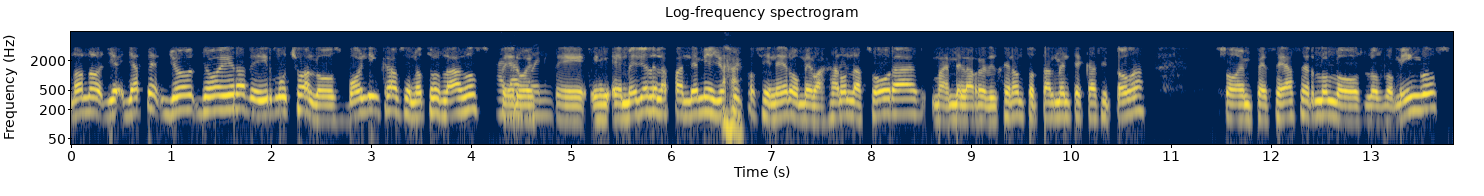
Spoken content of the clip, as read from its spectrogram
No, no, ya, ya te- yo, yo era de ir mucho a los Boiling Crabs en otros lados, A la pero este, en, en medio de la pandemia yo Ajá. soy cocinero, me bajaron las horas, me las redujeron totalmente casi todas, so empecé a hacerlo los, los domingos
